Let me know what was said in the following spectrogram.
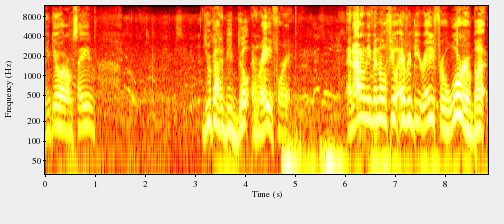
You get what I'm saying? You got to be built and ready for it. And I don't even know if you'll ever be ready for war, but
